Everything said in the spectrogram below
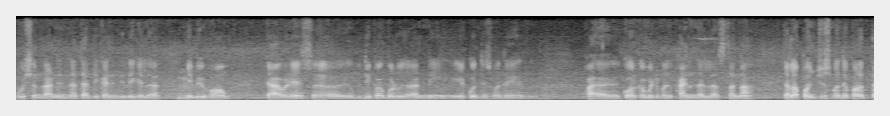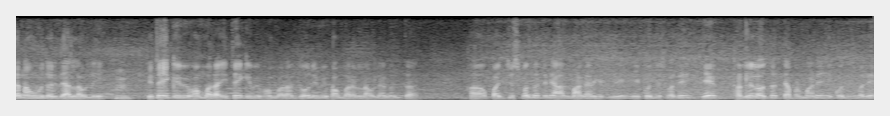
भूषण राणेंना त्या ठिकाणी दिले गेलं एबी फॉर्म त्यावेळेस दीपक बडुजरांनी एकोणतीसमध्ये फाय कोर कमिटीमध्ये फायनल झालेलं असताना त्याला पंचवीसमध्ये परत त्यांना उमेदवारी द्यायला लावली. तिथे एक एबी फॉर्म भरा इथे एक एबी फॉर्म भरा दोन एबी फॉर्म भरायला लावल्यानंतर हा पंचवीसमधनं त्यांनी आज माघार घेतली. एकोणतीसमध्ये जे ठरलेलं होतं त्याप्रमाणे एकोणतीसमध्ये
